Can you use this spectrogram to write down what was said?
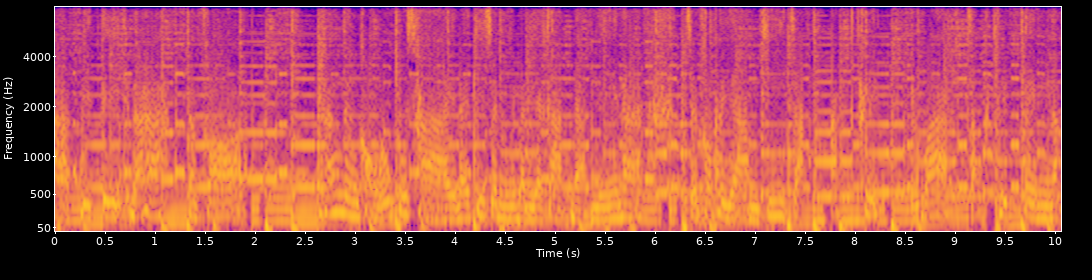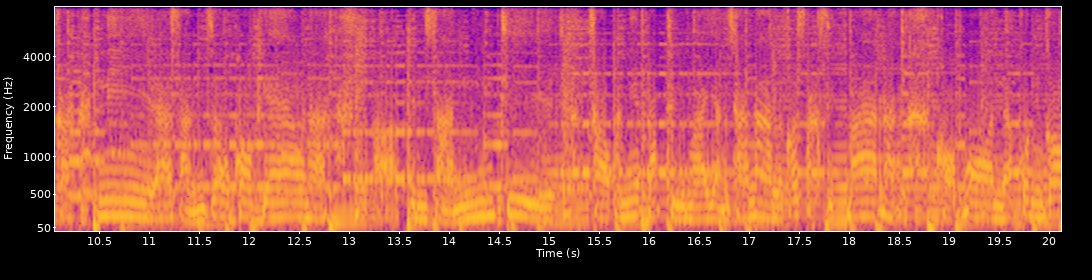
อ่าปิตินะคะแล้วก็ครั้งหนึ่งของลูกผู้ชายนะที่จะมีบรรยากาศแบบนี้นะจะก็พยายามที่จะอัดคลิปหรือว่าจัดคลิปเต็มนะคะ นี่นะคะสันเจ้าพ่อแก้วนะอ่า เป็นศาลที่ชาวพเนียดนับถือมาอย่างช้านานแล้วก็ศักดิ์สิทธิ์มากนะคะขอพรนะคนก็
